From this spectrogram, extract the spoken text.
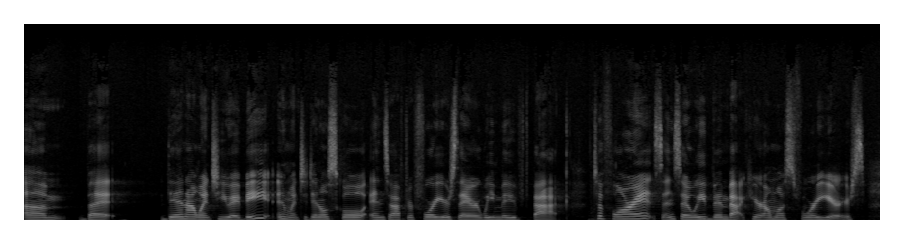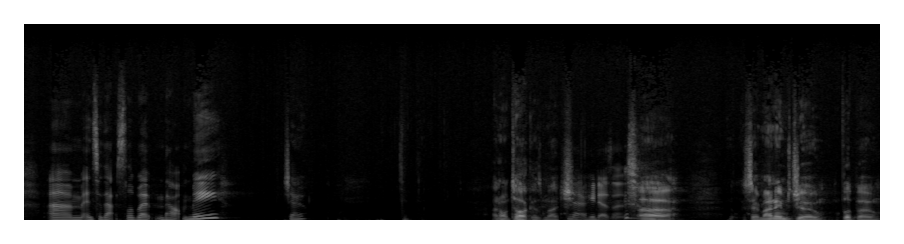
Um, but then I went to UAB and went to dental school, and so after four years there, we moved back to Florence, and so we've been back here almost four years. Um, and so that's a little bit about me, Joe. I don't talk as much. No, he doesn't. Uh, so my name's Joe Flippo.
